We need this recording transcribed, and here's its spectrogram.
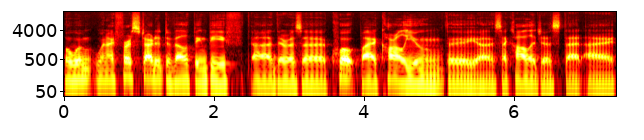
Well, when, when I first started developing beef, uh, there was a quote by Carl Jung, the psychologist, that I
